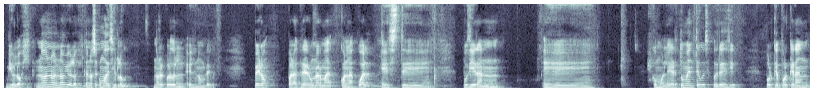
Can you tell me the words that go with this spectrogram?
Biológica. No, no, no biológica, no sé cómo decirlo, güey. No recuerdo el, nombre, güey. Pero para crear un arma con la cual, este, pudieran, eh, como leer tu mente, güey, se podría decir. ¿Por qué? Porque eran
